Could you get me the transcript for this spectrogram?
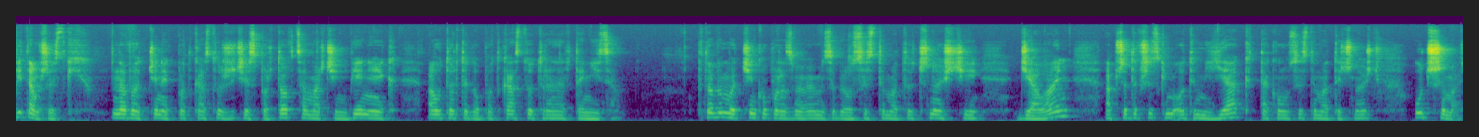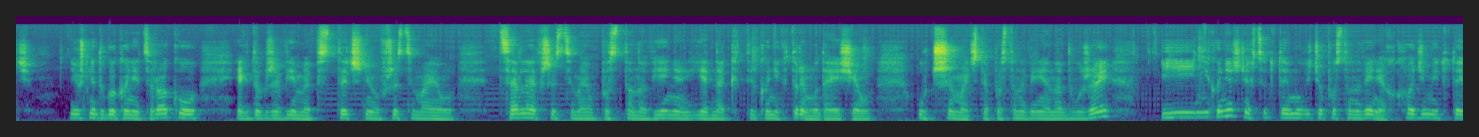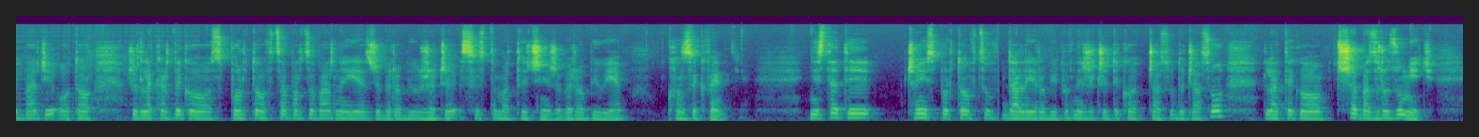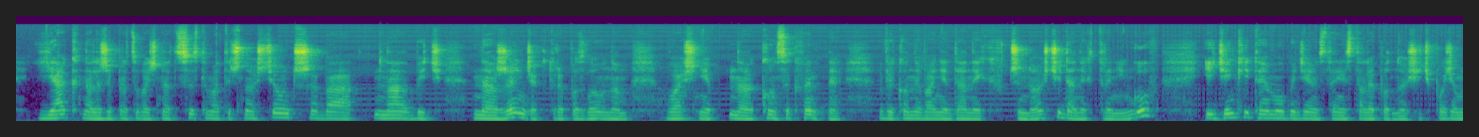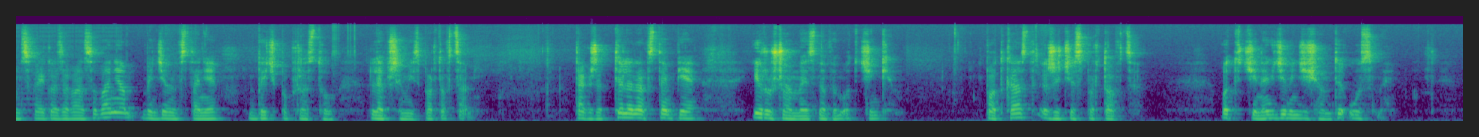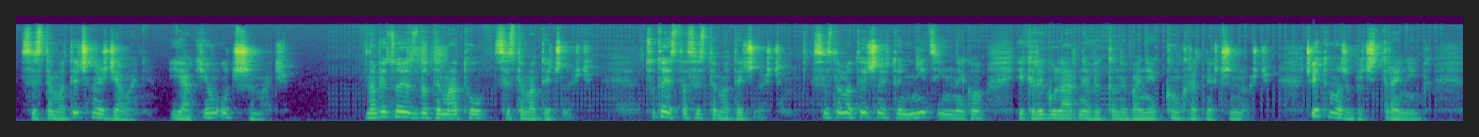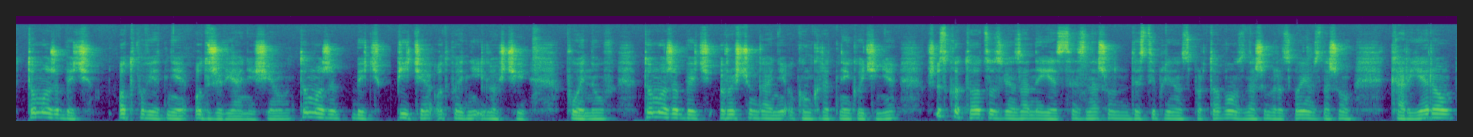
Witam wszystkich. Nowy odcinek podcastu Życie Sportowca. Marcin Bieniek, autor tego podcastu, trener tenisa. W nowym odcinku porozmawiamy sobie o systematyczności działań, a przede wszystkim o tym, jak taką systematyczność utrzymać. Już niedługo koniec roku. Jak dobrze wiemy, w styczniu wszyscy mają cele, wszyscy mają postanowienia, jednak tylko niektórym udaje się utrzymać te postanowienia na dłużej. I niekoniecznie chcę tutaj mówić o postanowieniach. Chodzi mi tutaj bardziej o to, że dla każdego sportowca bardzo ważne jest, żeby robił rzeczy systematycznie, żeby robił je konsekwentnie. Niestety część sportowców dalej robi pewne rzeczy tylko od czasu do czasu, dlatego trzeba zrozumieć, jak należy pracować nad systematycznością, trzeba nabyć narzędzia, które pozwolą nam właśnie na konsekwentne wykonywanie danych czynności, danych treningów i dzięki temu będziemy w stanie stale podnosić poziom swojego zaawansowania, będziemy w stanie być po prostu lepszymi sportowcami. Także tyle na wstępie i ruszamy z nowym odcinkiem. Podcast Życie Sportowca. Odcinek 98. Systematyczność działań. Jak ją utrzymać? Nawiązując do tematu systematyczność. Co to jest ta systematyczność? Systematyczność to nic innego jak regularne wykonywanie konkretnych czynności. Czyli to może być trening, to może być odpowiednie odżywianie się, to może być picie odpowiedniej ilości płynów, to może być rozciąganie o konkretnej godzinie. Wszystko to, co związane jest z naszą dyscypliną sportową, z naszym rozwojem, z naszą karierą,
